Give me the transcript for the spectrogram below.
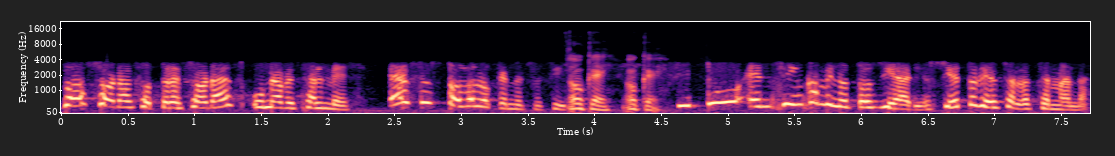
dos horas o tres horas una vez al mes. Eso es todo lo que necesito. Ok, ok. Si tú en cinco minutos diarios, siete días a la semana,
